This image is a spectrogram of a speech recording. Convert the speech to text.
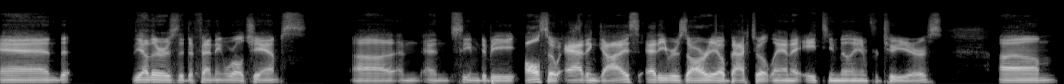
and the other is the defending world champs. Uh, and and seem to be also adding guys. Eddie Rosario back to Atlanta, 18 million for two years. Um,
